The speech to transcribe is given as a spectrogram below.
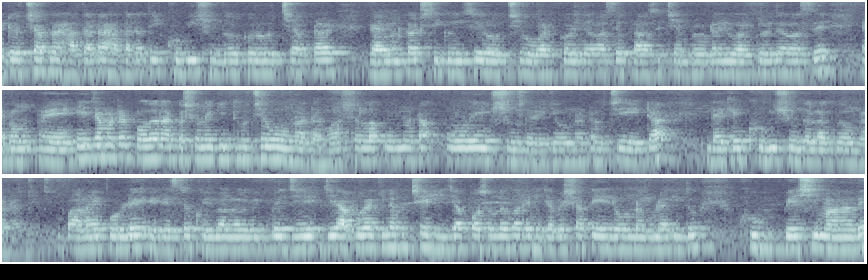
এটা হচ্ছে আপনার হাতাটা, হাতাটাতেই খুবই সুন্দর করে হচ্ছে আপনার ডায়মন্ড কাট সিকোয়েন্সের হচ্ছে ওয়ার্ক করে দেওয়া আছে প্লাস হচ্ছে এমব্রয়ডারি ওয়ার্ক করে দেওয়া আছে এবং এই জামাটার প্রধান আকর্ষণে কিন্তু হচ্ছে ওড়নাটা। মার্শাল্লাহ ওড়নাটা অনেক সুন্দর। এই যে ওড়নাটা হচ্ছে এটা দেখে খুবই সুন্দর লাগবে ওড়নাটা। বানায় পড়লে এই ড্রেসটা খুবই ভালো লাগবে। যে যে আপুরা কিনা হচ্ছে হিজাব পছন্দ করে, হিজাবের সাথে এই ওড়নাগুলা কিন্তু খুব বেশি মানাবে।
